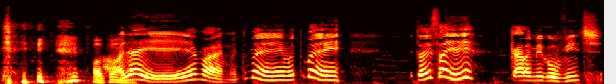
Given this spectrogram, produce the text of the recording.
Faltou Olha aí, vai. Muito bem, muito bem. Então é isso aí, cara amigo ouvinte.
